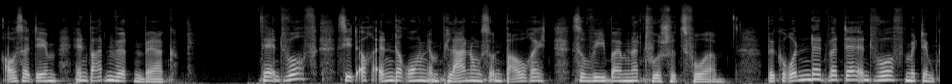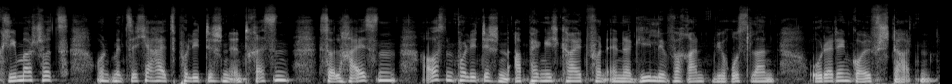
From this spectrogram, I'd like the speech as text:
außerdem in Baden-Württemberg. Der Entwurf sieht auch Änderungen im Planungs- und Baurecht sowie beim Naturschutz vor. Begründet wird der Entwurf mit dem Klimaschutz und mit sicherheitspolitischen Interessen, soll heißen außenpolitischen Abhängigkeit von Energielieferanten wie Russland oder den Golfstaaten.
